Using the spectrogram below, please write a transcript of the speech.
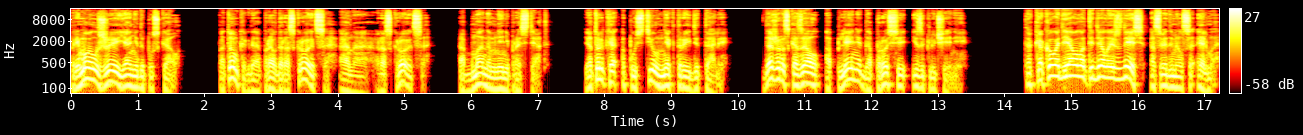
Прямой лжи я не допускал. Потом, когда правда раскроется, а она раскроется, обмана мне не простят. Я только опустил некоторые детали. Даже рассказал о плене, допросе и заключении. «Так какого дьявола ты делаешь здесь?» — осведомился Эльма.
